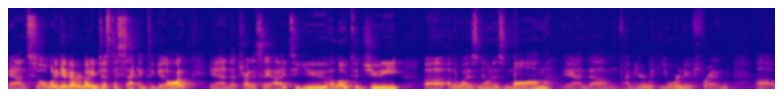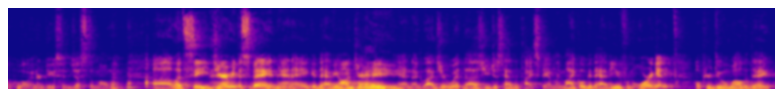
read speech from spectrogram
And so I want to give everybody just a second to get on and uh, try to say hi to you. Hello to Judy, uh, otherwise known as Mom, and um, I'm here with your new friend uh, who I'll introduce in just a moment. Uh, let's see, Jeremy Despain. Man, hey, good to have you on, Jeremy. Hey. And uh, glad you're with us. You just had the Tice family. Michael, good to have you from Oregon. Hope you're doing well today.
